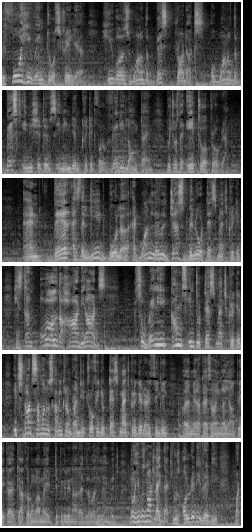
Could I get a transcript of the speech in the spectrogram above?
Before he went to Australia, he was one of the best products or one of the best initiatives in Indian cricket for a very long time, which was the A Tour program and there as the lead bowler at one level just below test match cricket he's done all the hard yards. So when he comes into test match cricket it's not someone who's coming from Ranji trophy to test match cricket and is thinking karunga main typically in our hyderabadi language? No he was not like that. He was already ready. But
